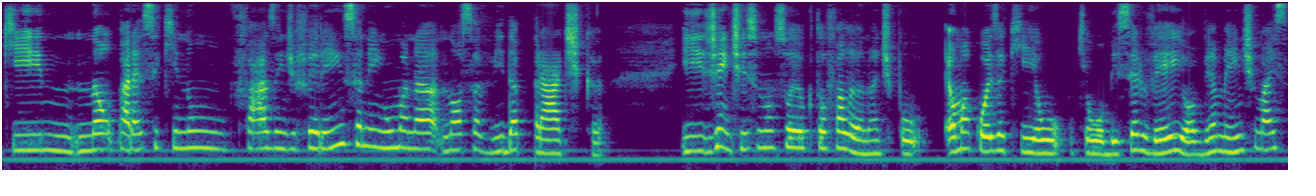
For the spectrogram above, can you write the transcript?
que não parece que não fazem diferença nenhuma na nossa vida prática. E, gente, isso não sou eu que tô falando, é tipo, é uma coisa que eu, que eu observei, obviamente, mas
